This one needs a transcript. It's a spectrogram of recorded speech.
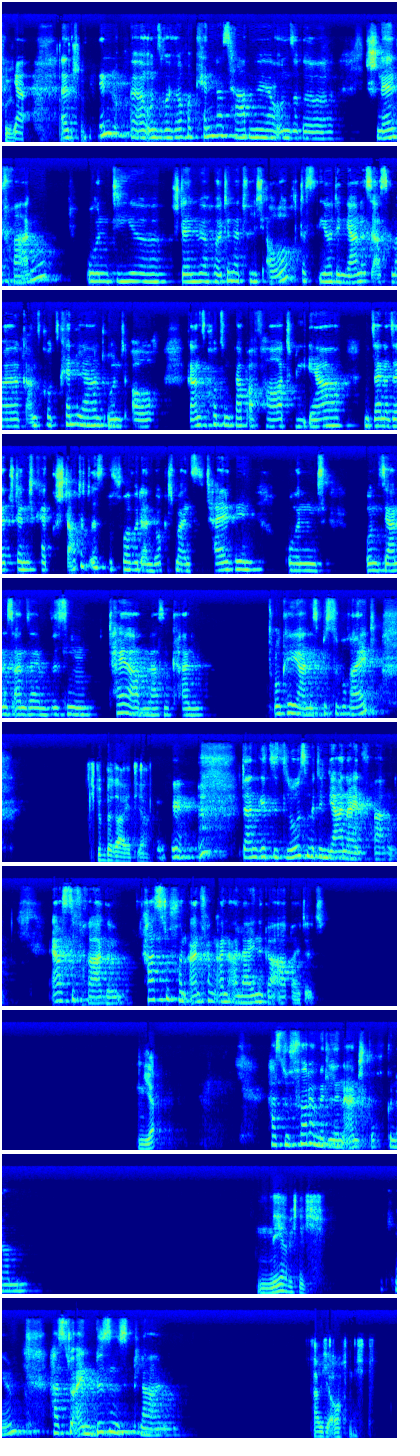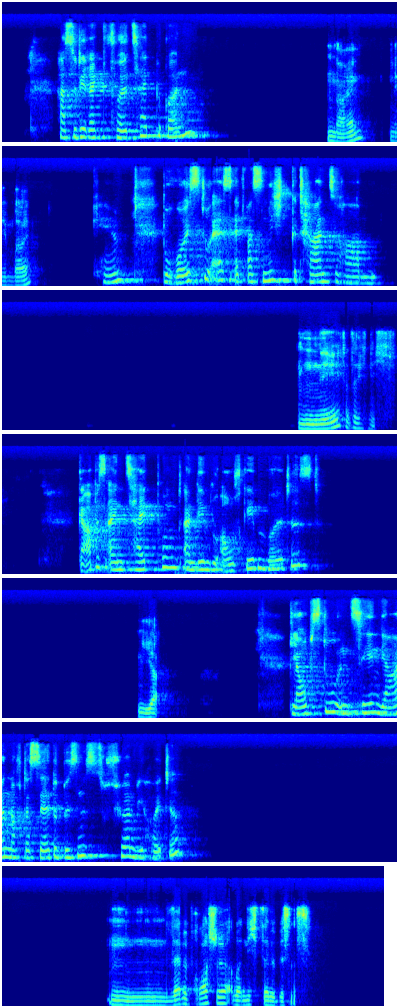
Cool. Ja, also Beginn, äh, unsere Hörer kennen das, haben wir ja unsere schnellen Fragen und die äh, stellen wir heute natürlich auch, dass ihr den Janis erstmal ganz kurz kennenlernt und auch ganz kurz und knapp erfahrt, wie er mit seiner Selbstständigkeit gestartet ist, bevor wir dann wirklich mal ins Detail gehen und uns Janis an seinem Wissen teilhaben lassen kann. Okay, Janis, bist du bereit? Ich bin bereit, ja. Okay. Dann geht's jetzt los mit den Ja-Nein-Fragen. Erste Frage. Hast du von Anfang an alleine gearbeitet? Ja. Hast du Fördermittel in Anspruch genommen? Nee, habe ich nicht. Okay. Hast du einen Businessplan? Habe ich auch nicht. Hast du direkt Vollzeit begonnen? Nein, nebenbei. Okay. Bereust du es, etwas nicht getan zu haben? Nee, tatsächlich nicht. Gab es einen Zeitpunkt, an dem du aufgeben wolltest? Ja. Glaubst du, in zehn Jahren noch dasselbe Business zu führen wie heute? Hm, selbe Branche, aber nicht selbe Business.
